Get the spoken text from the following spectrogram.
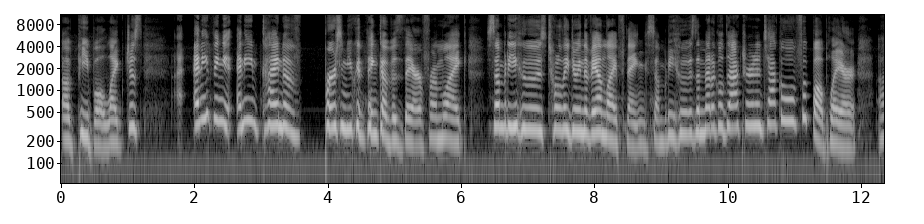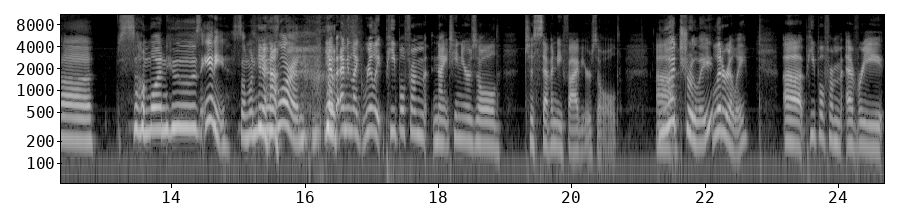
of people. Like just uh, anything any kind of person you can think of is there from like somebody who's totally doing the van life thing, somebody who is a medical doctor and a tackle football player, uh someone who's Annie, someone who's Yeah. Lauren. Yeah, but I mean, like, really, people from 19 years old to 75 years old. Uh, literally. literally. Uh, people from every,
